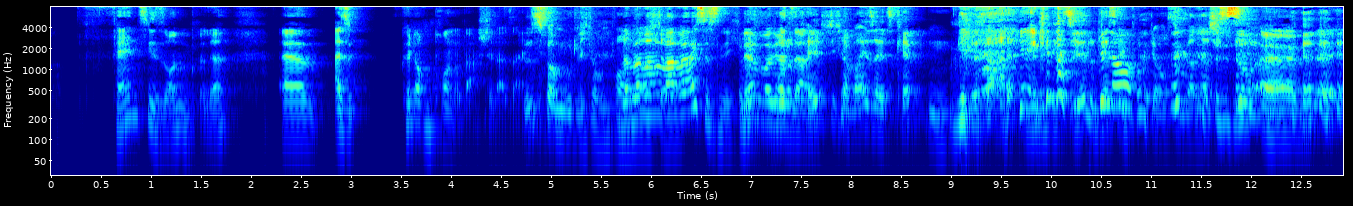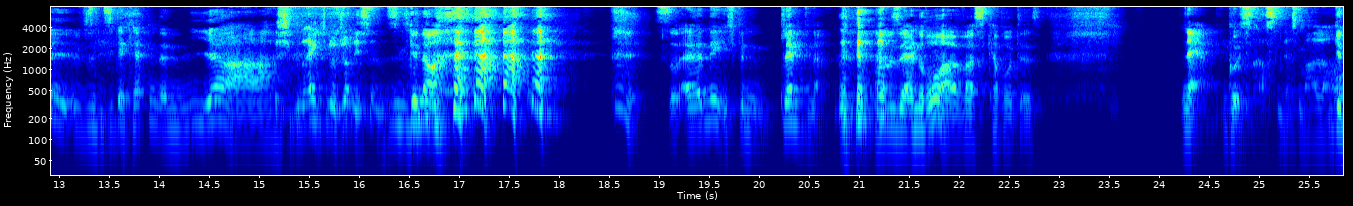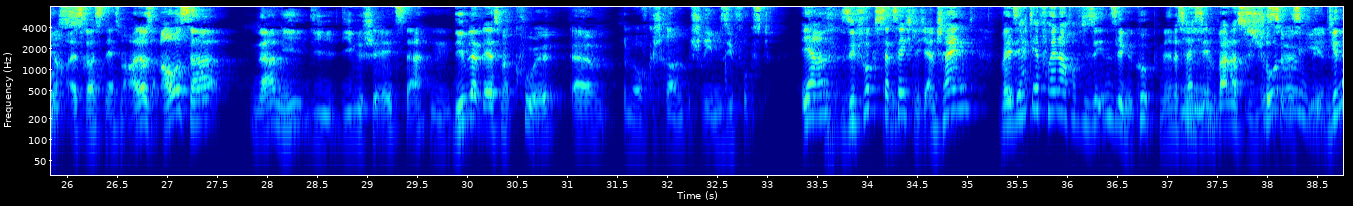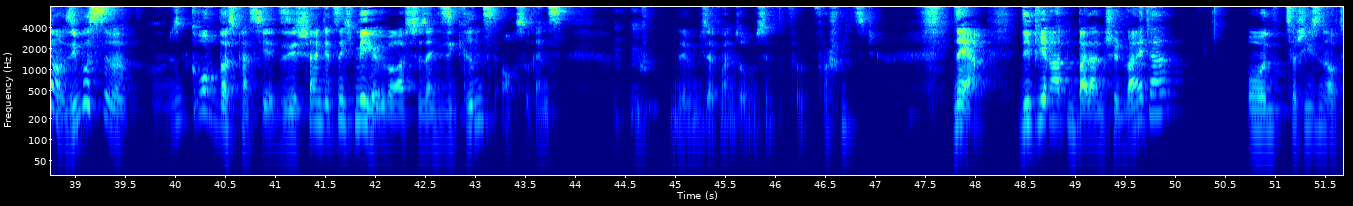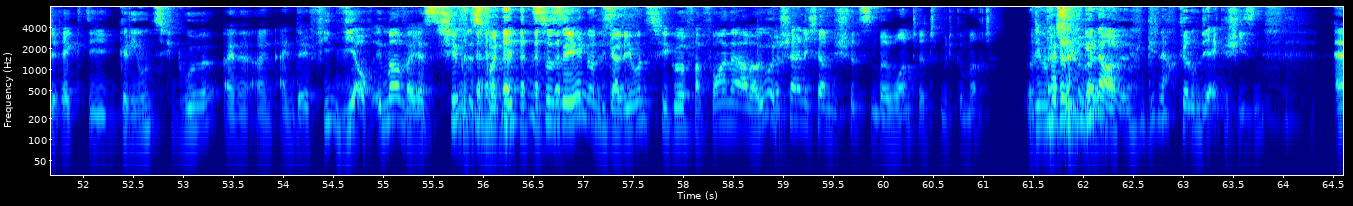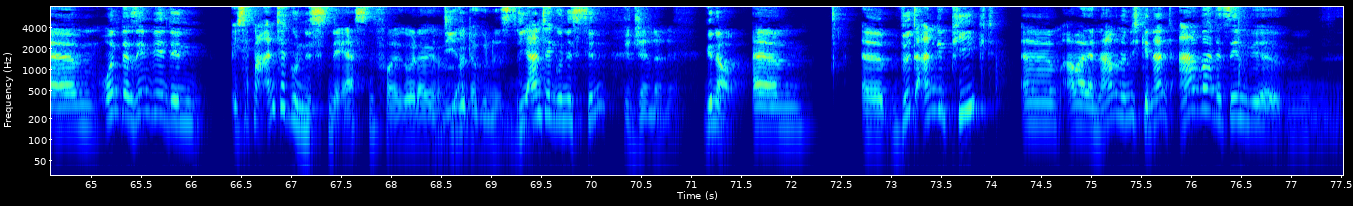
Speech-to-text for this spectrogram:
fancy Sonnenbrille. Ähm, also könnte auch ein Pornodarsteller sein. Das ist vermutlich auch ein Man, man, man, man weiß es nicht, ne? Wollte gerade sagen. fälschlicherweise als Captain identifiziert und Genau. deswegen guckt er auch so Das überrascht. ist so, ähm, äh, sind Sie der Captain? Ja. Ich bin eigentlich nur Johnny Sins. Genau. so, äh, nee, ich bin Klempner. Haben Sie ein Rohr, was kaputt ist? Naja, gut. Jetzt rasten wir erstmal alle aus. Genau, es rasten erstmal alles, außer Nami, die diebische Elster. Mhm. Die bleibt erstmal cool. Ähm, Ich habe mir aufgeschrieben, geschrieben, sie fuchst. Ja, sie fuchst tatsächlich. Anscheinend, weil sie hat ja vorhin auch auf diese Insel geguckt, ne? Das heißt, Mhm. war das Sie schon wusste, was irgendwie, genau, sie wusste grob, was passiert. Sie scheint jetzt nicht mega überrascht zu sein. Sie grinst auch so ganz, ne, wie sagt man, so ein bisschen ver- verschmitzt. Naja, die Piraten ballern schön weiter und zerschießen auch direkt die Galionsfigur, eine, ein, ein Delfin, wie auch immer, weil das Schiff ist von hinten zu sehen und die Galionsfigur von vorne, aber gut. Wahrscheinlich haben die Schützen bei Wanted mitgemacht. Die wahrscheinlich, genau, genau. Können um die Ecke schießen. Ähm, und da sehen wir den, ich sag mal, Antagonisten der ersten Folge, oder Die Antagonistin. die Antagonistin, Wir gendern, ja. genau, ähm, äh, wird angepiekt, ähm, aber der Name noch nicht genannt, aber das sehen wir,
